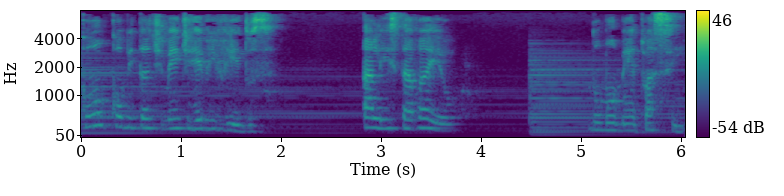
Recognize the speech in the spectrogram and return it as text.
concomitantemente revividos. Ali estava eu, num momento assim.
